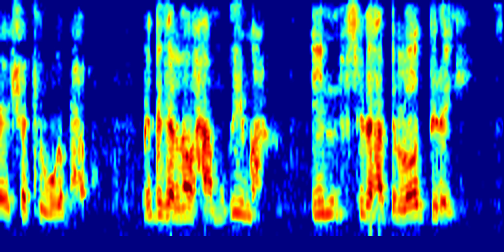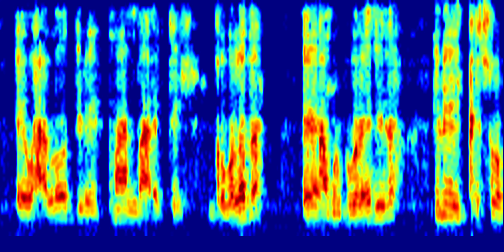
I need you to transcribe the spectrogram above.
ay shaki uga baxo. Midda kalena waxaa muhiim ah in sida hadda loo diray waxaa loo diray maan maaragtay gobollada maamul goboleedyada inay ka soo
